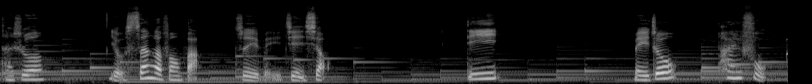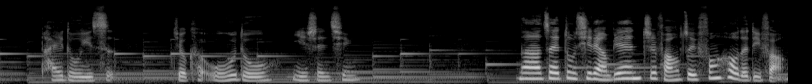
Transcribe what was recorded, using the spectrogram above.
他说有三个方法最为见效。第一，每周拍腹排毒一次，就可无毒一身轻。那在肚脐两边脂肪最丰厚的地方，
